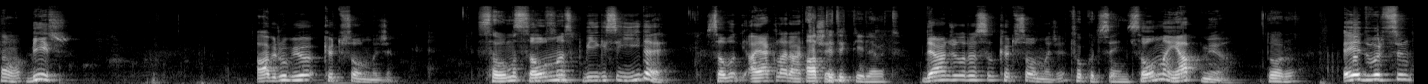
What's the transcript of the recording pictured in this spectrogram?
Tamam. Bir. Abi Rubio kötü savunmacı. Savunma Savunma bilgisi iyi de savun ayaklar artık şey. atletik değil evet. D'Angelo Russell kötü savunmacı. Çok kötü savunmacı. Savunma yapmıyor. Doğru. Edwards'ın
